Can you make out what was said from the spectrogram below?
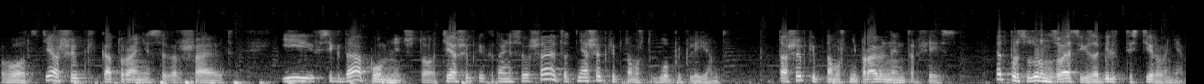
вот, те ошибки, которые они совершают. И всегда помнить, что те ошибки, которые они совершают, это не ошибки, потому что глупый клиент. Это ошибки, потому что неправильный интерфейс. Эта процедура называется юзабилити тестирование.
